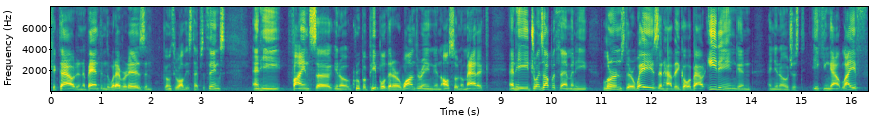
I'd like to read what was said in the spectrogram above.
kicked out and abandoned or whatever it is, and going through all these types of things. And he finds, a, you know, group of people that are wandering and also nomadic, and he joins up with them and he learns their ways and how they go about eating and, and you know, just eking out life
